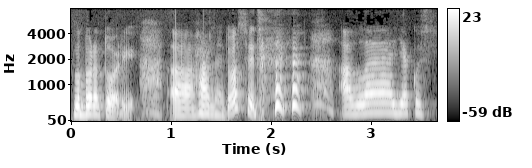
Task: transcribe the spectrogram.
в лабораторії. Гарний досвід. Але якось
